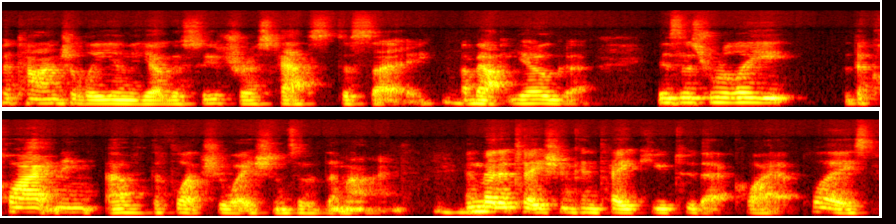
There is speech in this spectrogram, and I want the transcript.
Patanjali in the Yoga Sutras has to say Mhm. about yoga. Is this really the quietening of the fluctuations of the mind? And meditation can take you to that quiet place.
